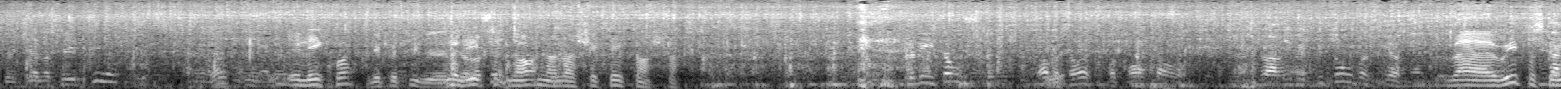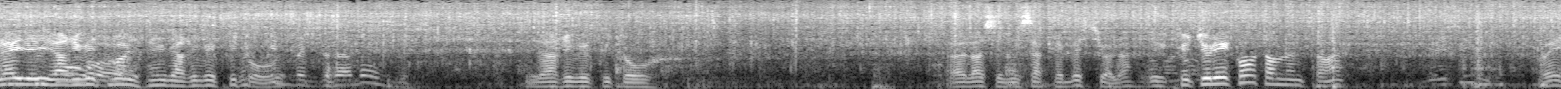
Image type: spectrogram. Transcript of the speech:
Tu as déjà lâché les petits Et les quoi Les petits, Le lait- Non, non, là, c'est que les tanches là. Que les tanches Ah bah ça va, c'est pas trop en retard. là. Tu vas arriver plus tôt parce que... Bah oui, parce que là, il, il est arrivé tôt. Il est arrivé plus tôt. Il est arrivé plus tôt. Ah, là, c'est des sacrées bestioles. Hein. Et que tu les comptes en même temps. Hein. Oui.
